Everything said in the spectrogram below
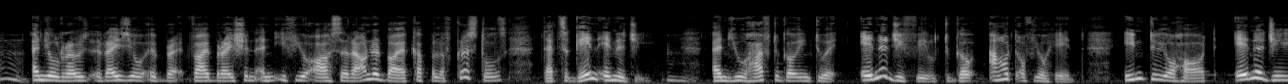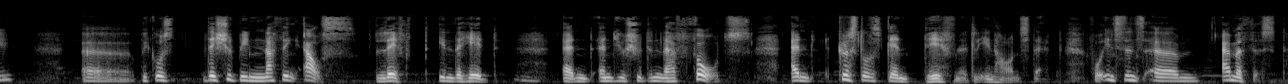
mm. and you'll raise your vibration. And if you are surrounded by a couple of crystals, that's again energy. Mm-hmm. And you have to go into an energy field to go out of your head into your heart, energy, uh, because there should be nothing else left in the head. And, and you shouldn't have thoughts. And crystals can definitely enhance that. For instance, um, amethyst.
